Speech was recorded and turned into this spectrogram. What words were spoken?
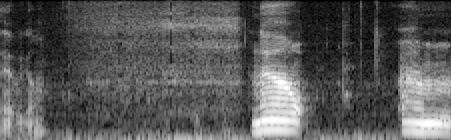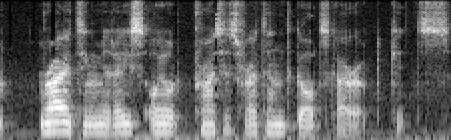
There we go. Now um, rioting Middle East oil prices threatened gold skyrockets.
